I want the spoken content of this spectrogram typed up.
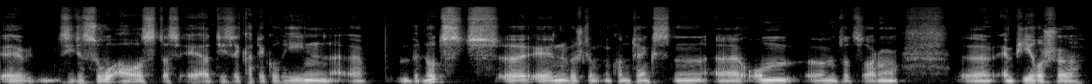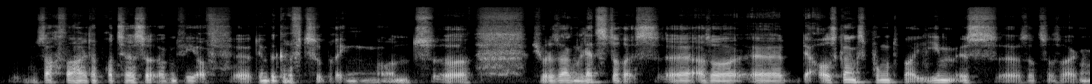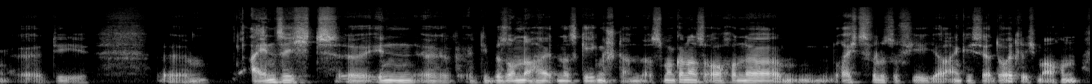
äh, sieht es so aus, dass er diese Kategorien äh, benutzt äh, in bestimmten Kontexten, äh, um ähm, sozusagen äh, empirische Sachverhalte, Prozesse irgendwie auf äh, den Begriff zu bringen. Und äh, ich würde sagen, letzteres. Äh, also äh, der Ausgangspunkt bei ihm ist äh, sozusagen äh, die äh, Einsicht äh, in äh, die Besonderheiten des Gegenstandes. Man kann das auch in der Rechtsphilosophie ja eigentlich sehr deutlich machen.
